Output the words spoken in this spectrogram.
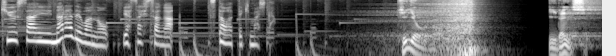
救済ならではの優しさが伝わってきました。企業遺伝子。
